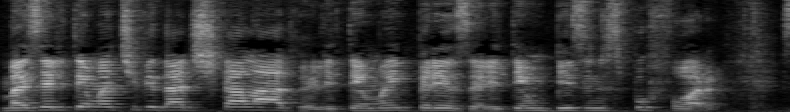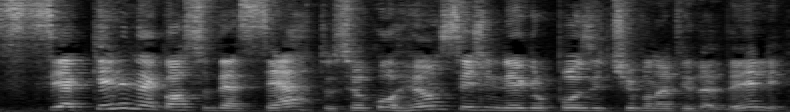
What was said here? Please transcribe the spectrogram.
mas ele tem uma atividade escalável, ele tem uma empresa, ele tem um business por fora. Se aquele negócio der certo, se ocorrer um cisne negro positivo na vida dele,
